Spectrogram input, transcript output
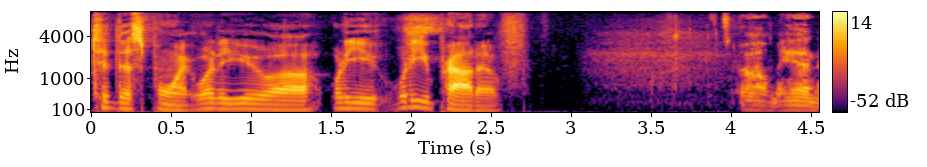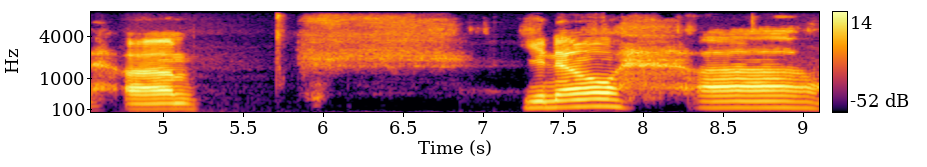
to this point? What are you uh, what are you what are you proud of? Oh man, um, you know, uh,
